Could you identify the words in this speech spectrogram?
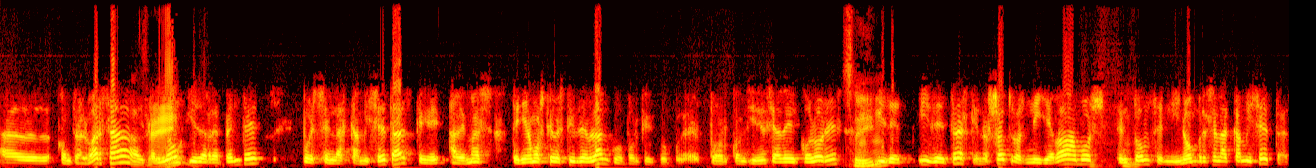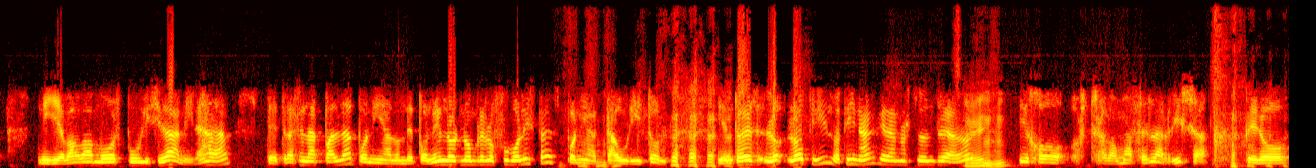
al- contra el Barça, al Sí. Y de repente, pues en las camisetas, que además teníamos que vestir de blanco porque eh, por coincidencia de colores, Sí. y, de- y detrás que nosotros ni llevábamos entonces ni nombres en las camisetas, ni llevábamos publicidad ni nada, detrás en la espalda ponía, donde ponen los nombres los futbolistas, ponía Tauritón. Y entonces Lo- Loti, Lotina, que era nuestro entrenador, Sí. Dijo, ostras, vamos a hacer la risa, pero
